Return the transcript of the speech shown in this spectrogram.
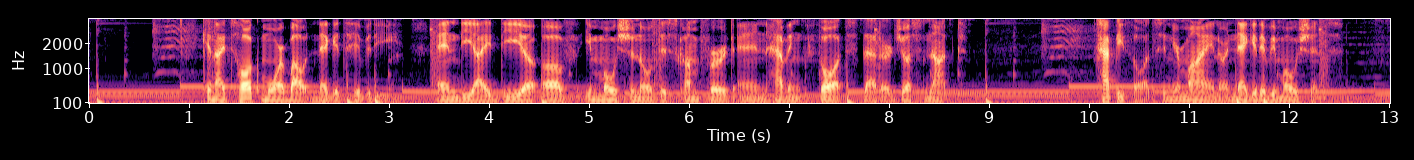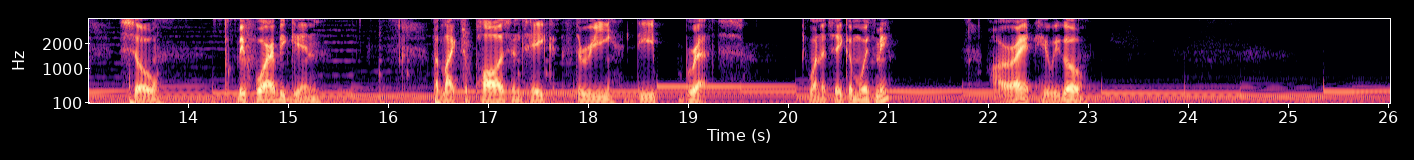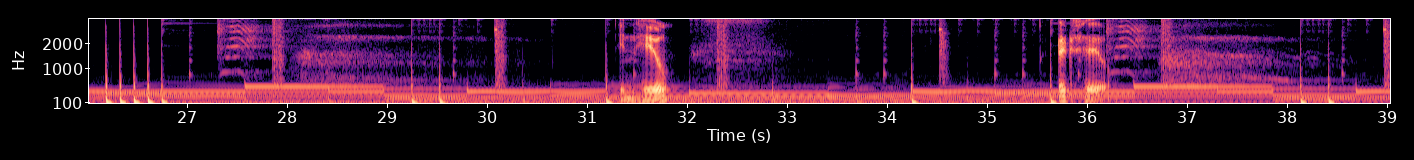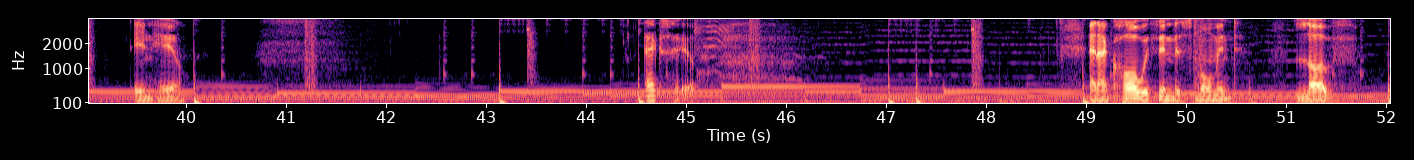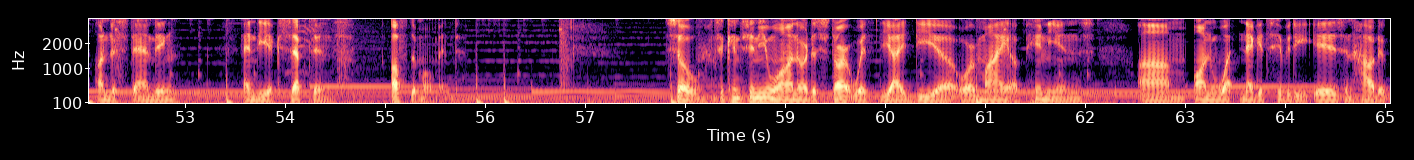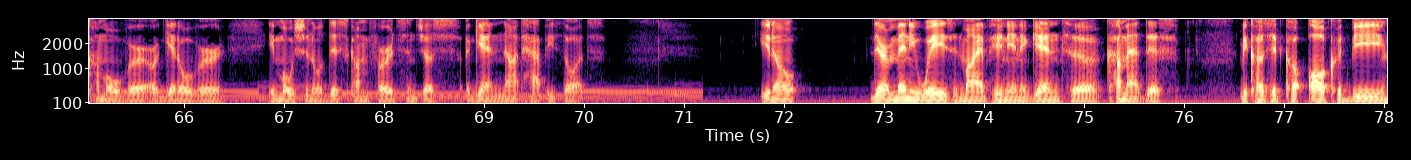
Can I talk more about negativity? And the idea of emotional discomfort and having thoughts that are just not happy thoughts in your mind or negative emotions. So, before I begin, I'd like to pause and take three deep breaths. You Want to take them with me? All right, here we go. Inhale. Exhale. Inhale. Exhale. And I call within this moment love, understanding, and the acceptance of the moment. So, to continue on or to start with the idea or my opinions um, on what negativity is and how to come over or get over emotional discomforts and just, again, not happy thoughts. You know, there are many ways, in my opinion, again, to come at this because it all could be.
